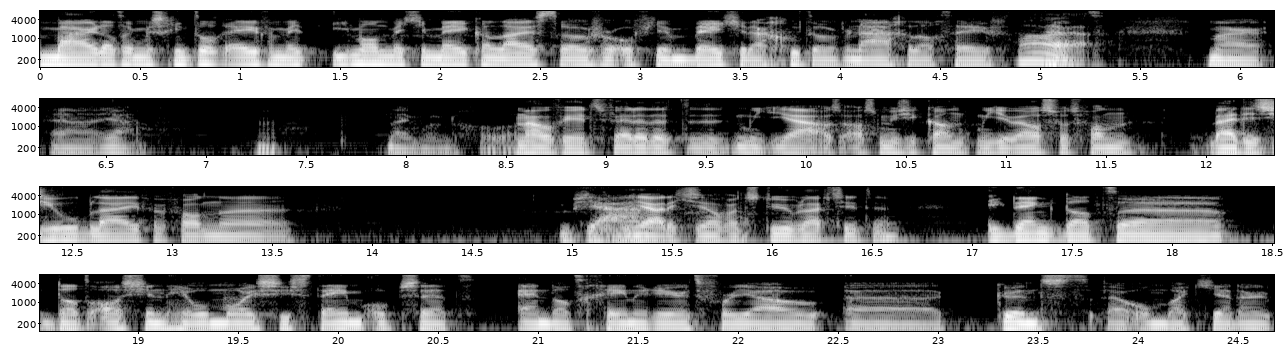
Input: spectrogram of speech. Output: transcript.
Maar dat er misschien toch even met iemand met je mee kan luisteren over of je een beetje daar goed over nagedacht heeft. Oh, hebt. Maar eh, ja. lijkt me ook nog wel wat. Maar je het verder? Dat, dat moet je, ja, als, als muzikant moet je wel een soort van bij de ziel blijven van... eh, ja, ja, dat je zelf aan het stuur blijft zitten. Ik denk dat, eh, dat als je een heel mooi systeem opzet en dat genereert voor jou eh, kunst, omdat je er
